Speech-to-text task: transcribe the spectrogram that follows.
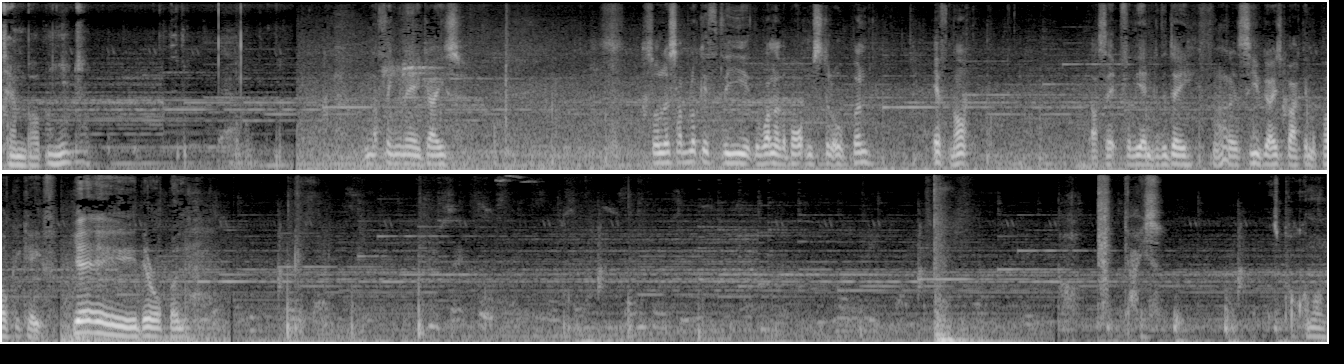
10 bob note. Nothing there, guys. So let's have a look if the, the one at the bottom's still open. If not, that's it for the end of the day. I'll see you guys back in the Poke Cave. Yay, they're open. Guys, it's Pokemon.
